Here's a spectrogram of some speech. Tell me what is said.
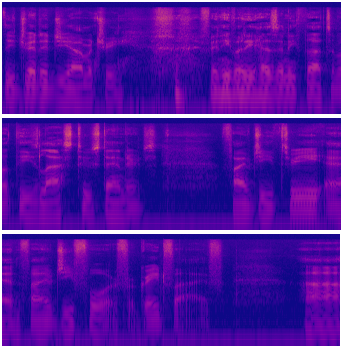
the dreaded geometry. if anybody has any thoughts about these last two standards, 5G3 and 5G4 for grade 5. Uh,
